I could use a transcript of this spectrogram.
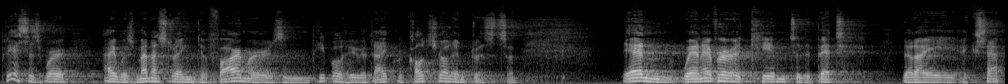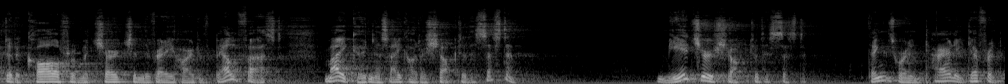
places where I was ministering to farmers and people who had agricultural interests. And then, whenever it came to the bit that I accepted a call from a church in the very heart of Belfast, my goodness, I got a shock to the system. Major shock to the system. Things were entirely different.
